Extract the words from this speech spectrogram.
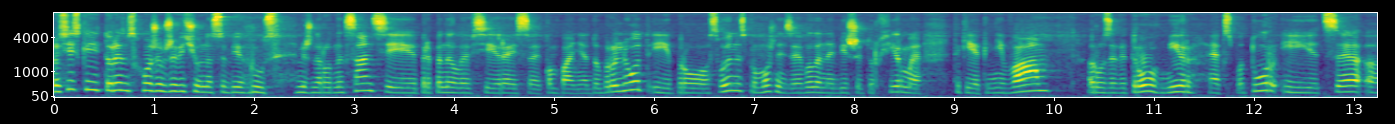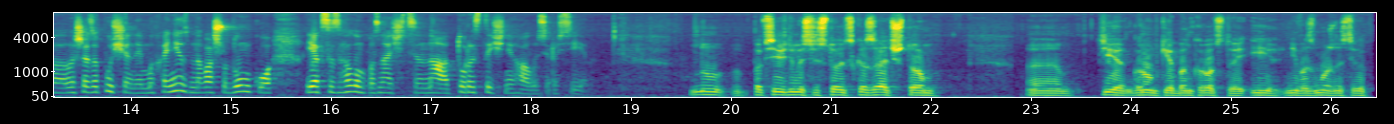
Російський туризм, схоже, вже відчув на собі груз міжнародних санкцій. Припинили всі рейси компанія Доброльот і про свою неспроможність заявили найбільші турфірми, такі як Ніва. Роза Вітров, Мір, Експотур, і це е, лише запущений механізм. На вашу думку, як це загалом позначиться на туристичній галузі Росії? Ну, по всей видимости, стоит сказать, что э, те громкие банкротства и невозможности вып-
